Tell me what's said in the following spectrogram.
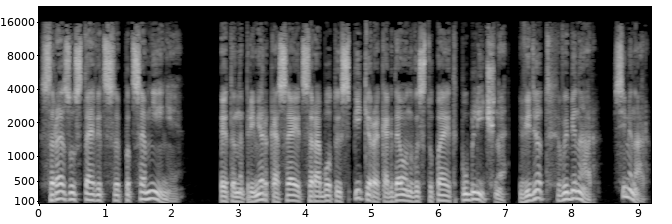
сразу ставится под сомнение. Это, например, касается работы спикера, когда он выступает публично, ведет вебинар, семинар.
